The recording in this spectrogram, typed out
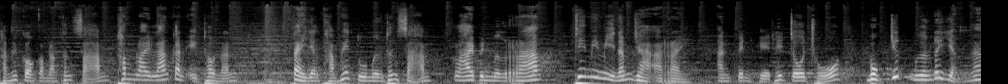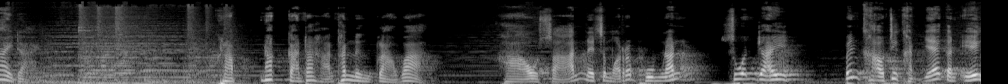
ทำให้กองกำลังทั้ง 3ทำลายล้างกันเองเท่านั้น แต่ยังทำให้ตัวเมืองทั้ง 3 กลายเป็นเมืองร้างที่ไม่มีน้ำยาอะไร อันเป็นเหตุให้โจโฉบุกยึดเมืองได้อย่างง่ายดายครับนักการทหารท่านหนึ่งกล่าวว่า ข่าวสารในสมรภูมินั้น ส่วนใหญ่เป็นข่าวที่ขัดแย้งกันเอง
